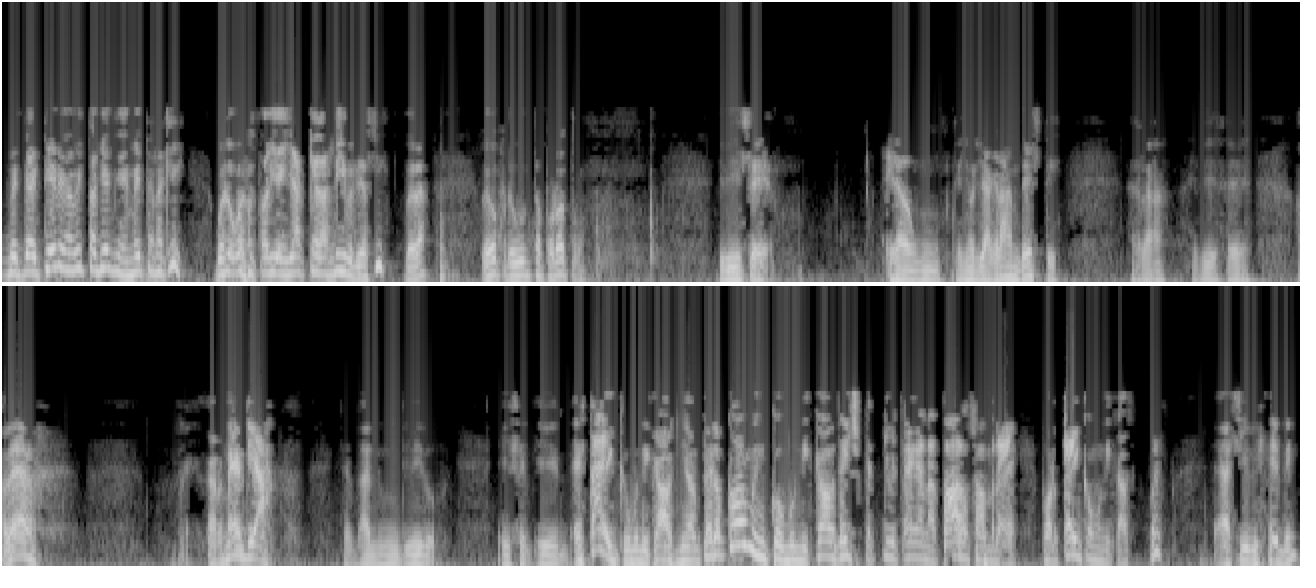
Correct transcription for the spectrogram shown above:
me detienen a mí también y me meten aquí. Bueno, bueno, está bien, ya quedas libre, así, ¿verdad? Luego pregunta por otro. Y dice, era un señor ya grande este, ¿verdad? Y dice, a ver, Garmendia, se va un individuo, y, está incomunicado, señor. Pero ¿cómo incomunicado? He dicho que aquí me traigan a todos, hombre. ¿Por qué incomunicados? Bueno, así viene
